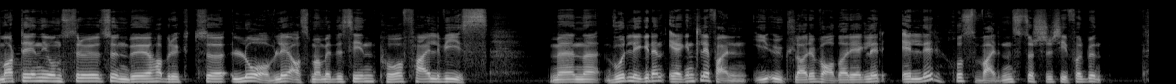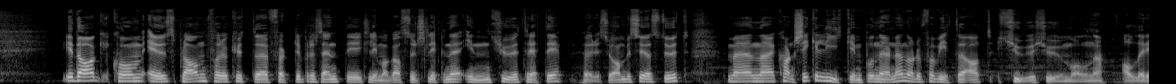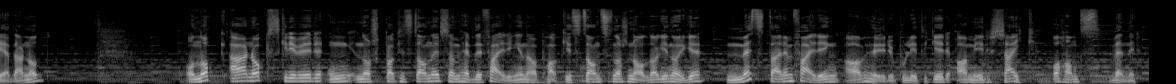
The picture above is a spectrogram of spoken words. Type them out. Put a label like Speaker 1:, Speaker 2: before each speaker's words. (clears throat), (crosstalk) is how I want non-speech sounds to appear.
Speaker 1: Martin Jonsrud Sundby har brukt eh, lovlig astmamedisin på feil vis. Men eh, hvor ligger den egentlige feilen? I uklare WADA-regler eller hos verdens største skiforbund? I dag kom EUs plan for å kutte 40% i klimagassutslippene innen 2030. Høres jo ambisiøst ut, men eh, kanskje ikke like imponerende når du får vite at 2020-målene allerede er nådd. Og nok er nok, skriver ung norsk-pakistaner som hevder feiringen av Pakistans nasjonaldag i Norge mest er en feiring av høyrepolitiker Amir Sheikh og hans venner.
